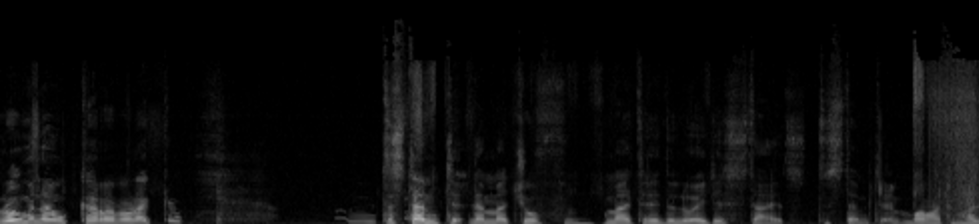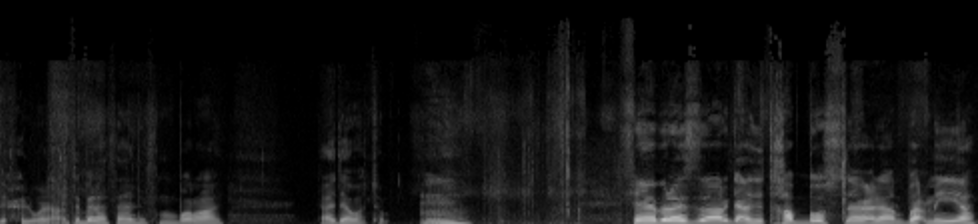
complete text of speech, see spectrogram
رغم إنها مكررة لكن تستمتع لما تشوف مات ريدل واي جي ستايلز. تستمتع. مباراتهم هذه حلوة. أنا أعتبرها ثالث مباراة عداوتهم شيء بريزر قاعد تخبص على 400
